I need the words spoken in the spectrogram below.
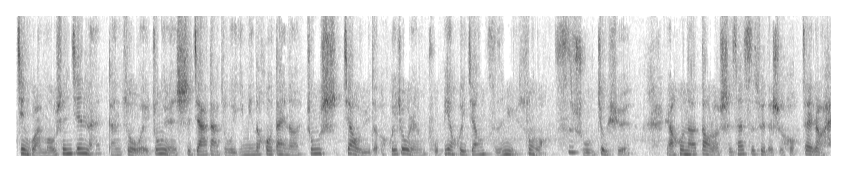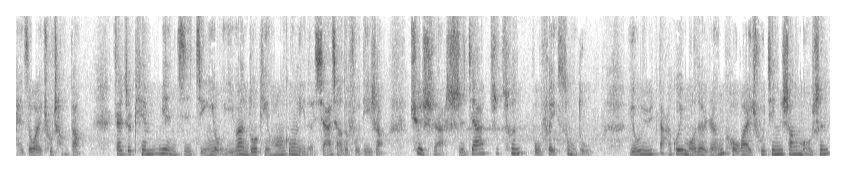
尽管谋生艰难，但作为中原世家大族移民的后代呢，重视教育的徽州人普遍会将子女送往私塾就学，然后呢，到了十三四岁的时候，再让孩子外出闯荡。在这片面积仅有一万多平方公里的狭小的腹地上，确实啊，十家之村不费诵读。由于大规模的人口外出经商谋生，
